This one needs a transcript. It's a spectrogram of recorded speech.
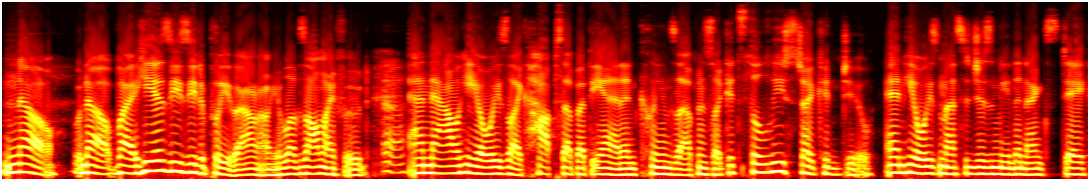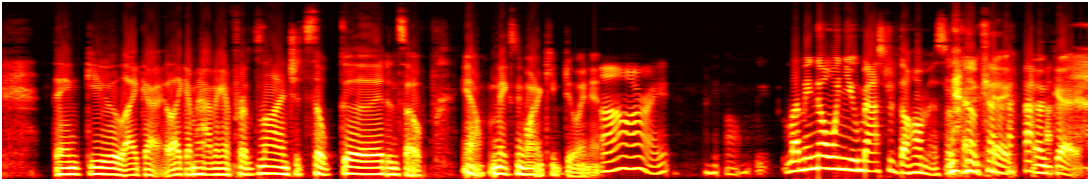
no, no, but he is easy to please. I don't know. He loves all my food. And now he always like hops up at the end and cleans up and it's like, it's the least I can do. And he always messages me the next day. Thank you. Like I, like I'm having it for lunch. It's so good. And so, you know, it makes me want to keep doing it. oh, all right. Oh, let me know when you mastered the hummus. Okay. Okay. Okay.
